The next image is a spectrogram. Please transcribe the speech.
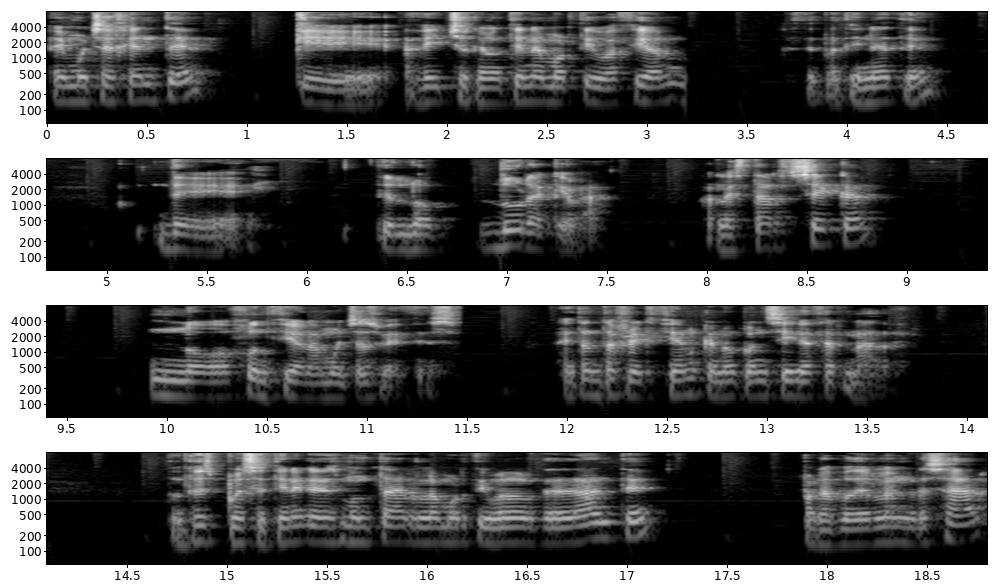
hay mucha gente que ha dicho que no tiene amortiguación, este patinete, de, lo dura que va. Al estar seca, no funciona muchas veces. Hay tanta fricción que no consigue hacer nada. Entonces pues se tiene que desmontar el amortiguador de delante para poderlo engrasar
